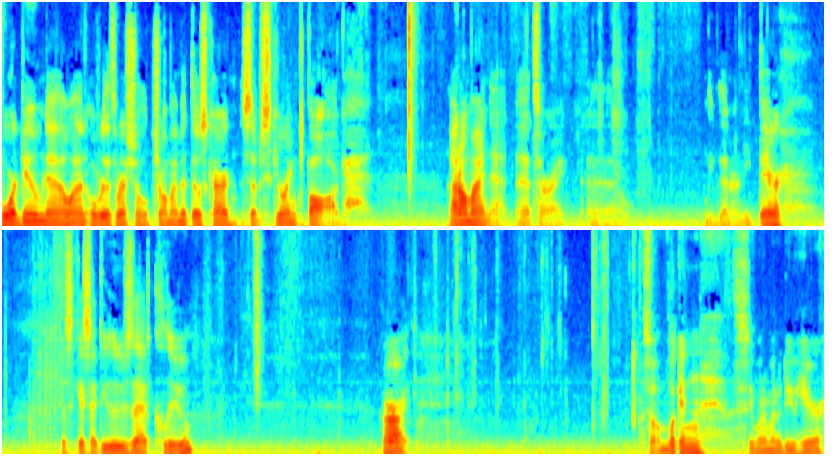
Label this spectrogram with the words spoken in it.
Four Doom now on Over the Threshold. Draw my Mythos card. It's Obscuring Fog. I don't mind that. That's alright. Uh, leave that underneath there. Just in case I do lose that clue. Alright. So I'm looking, see what I'm going to do here.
